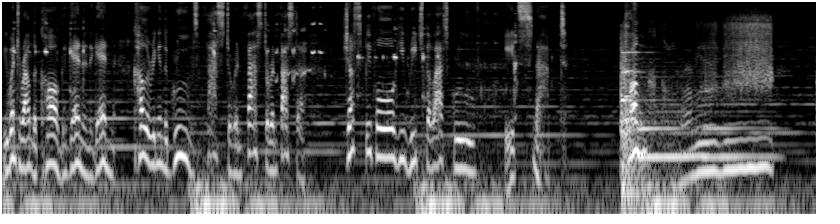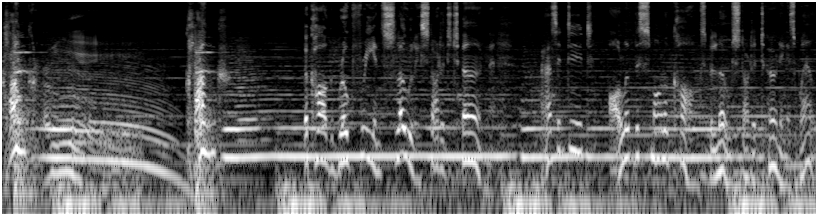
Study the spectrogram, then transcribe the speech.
He went around the cog again and again, coloring in the grooves faster and faster and faster. Just before he reached the last groove, it snapped. Clunk! Clunk! Clunk! The cog broke free and slowly started to turn. As it did, all of the smaller cogs below started turning as well.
